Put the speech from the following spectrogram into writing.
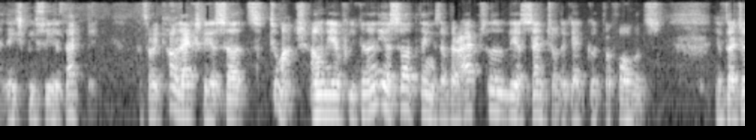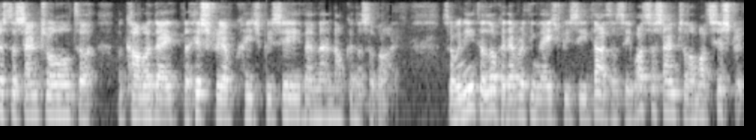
and HPC is that big. So we can't actually assert too much. Only if we can only assert things that they're absolutely essential to get good performance. If they're just essential to accommodate the history of HPC, then they're not going to survive. So we need to look at everything the HPC does and see what's essential and what's history.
